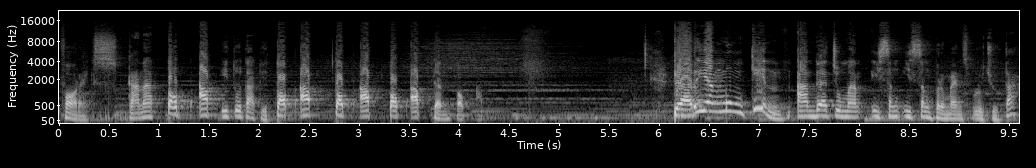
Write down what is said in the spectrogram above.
forex. Karena top up itu tadi, top up, top up, top up, dan top up. Dari yang mungkin Anda cuma iseng-iseng bermain 10 juta,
